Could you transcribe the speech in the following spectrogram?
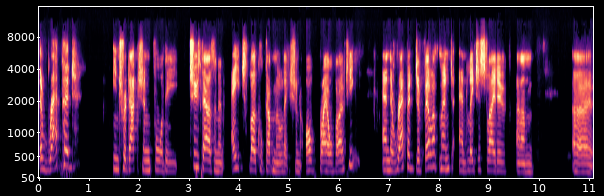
the rapid introduction for the 2008 local government election of braille voting and the rapid development and legislative um, uh,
